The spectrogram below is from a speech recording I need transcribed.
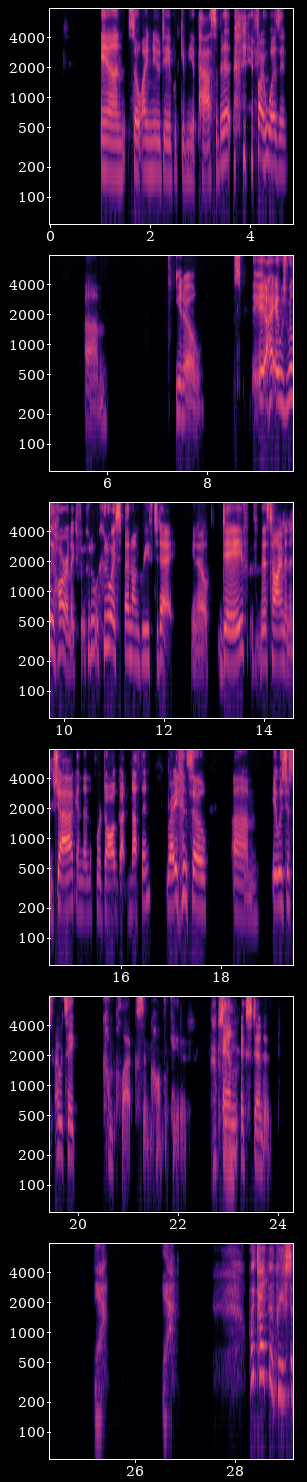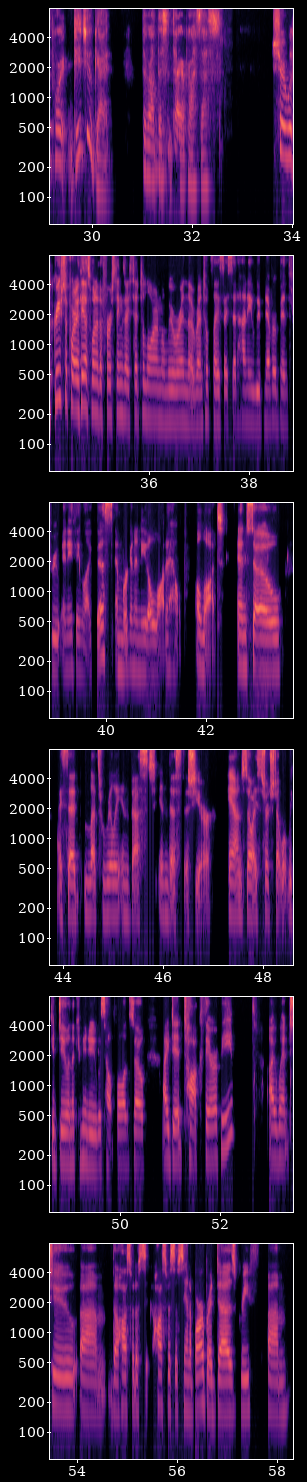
And so I knew Dave would give me a pass a bit if I wasn't, um, you know, it, it was really hard. Like, who do, who do I spend on grief today? You know, Dave this time, and then Jack, and then the poor dog got nothing. Right. And so um, it was just, I would say, complex and complicated Absolutely. and extended. Yeah. Yeah. What type of grief support did you get throughout this mm. entire process? Sure. With grief support, I think that's one of the first things I said to Lauren when we were in the rental place. I said, honey, we've never been through anything like this, and we're going to need a lot of help, a lot. And so I said, let's really invest in this this year. And so I searched out what we could do, and the community was helpful. And so I did talk therapy. I went to um, the hospital hospice of Santa Barbara does grief um,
